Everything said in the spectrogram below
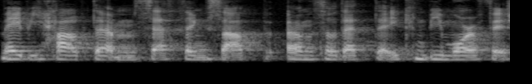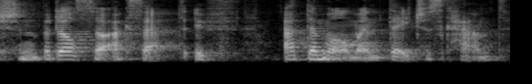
maybe help them set things up um, so that they can be more efficient, but also accept if at the moment they just can't.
